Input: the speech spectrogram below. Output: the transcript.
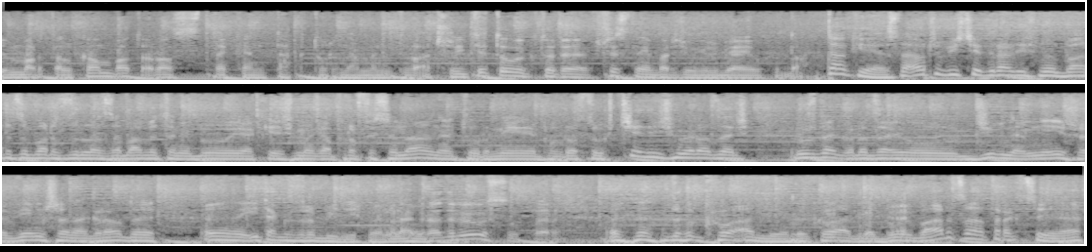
y, Mortal Kombat oraz Tekken Tag Tournament 2, czyli tytuły, które wszyscy najbardziej uwielbiają chyba. Tak jest, a oczywiście graliśmy bardzo, bardzo dla zabawy, to nie były jakieś mega profesjonalne turnieje, po prostu chcieliśmy rozdać różnego rodzaju dziwne, mniejsze, większe nagrody e, i tak zrobiliśmy. No, Nagrody były super. dokładnie, dokładnie, były bardzo atrakcyjne.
